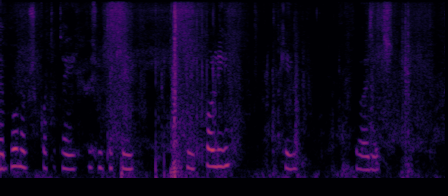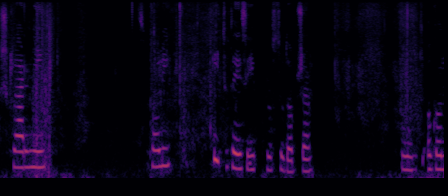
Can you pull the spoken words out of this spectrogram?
E, Było na przykład tutaj, weźmy takiej, takiej folii, takiej, powiedzieć, szklarni z folii i tutaj jest jej po prostu dobrze. Ogon,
